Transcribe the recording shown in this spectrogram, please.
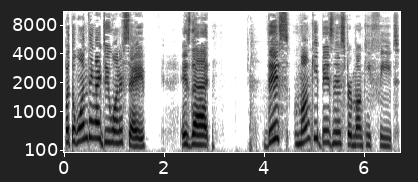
But the one thing I do want to say is that this monkey business for monkey feet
